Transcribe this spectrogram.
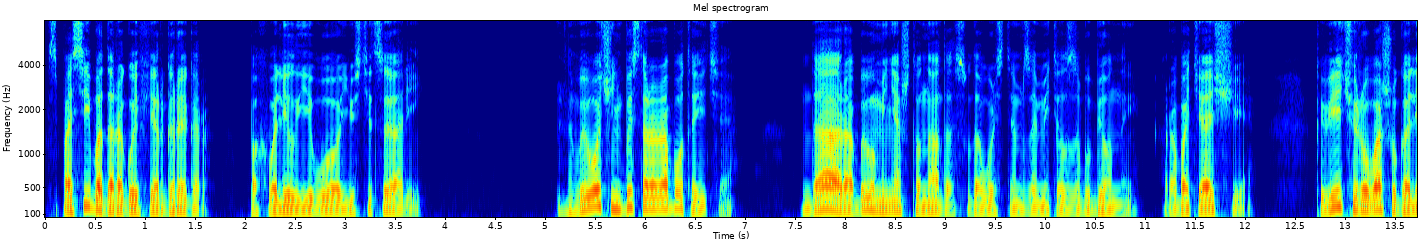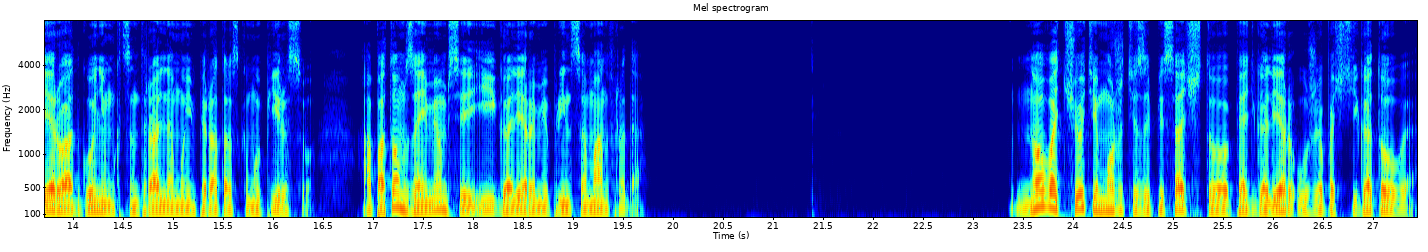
«Спасибо, дорогой хер Грегор», — похвалил его юстициарий. «Вы очень быстро работаете». «Да, рабы у меня что надо», — с удовольствием заметил Забубенный. «Работящие. К вечеру вашу галеру отгоним к центральному императорскому пирсу, а потом займемся и галерами принца Манфреда. Но в отчете можете записать, что пять галер уже почти готовы.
